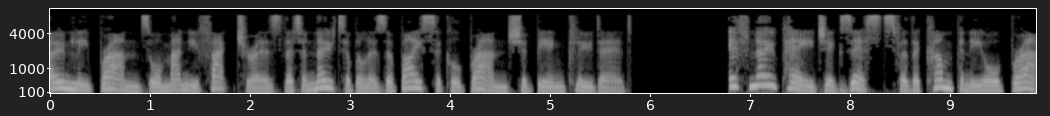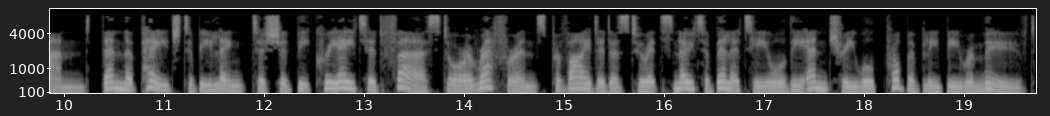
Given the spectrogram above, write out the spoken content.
Only brands or manufacturers that are notable as a bicycle brand should be included. If no page exists for the company or brand, then the page to be linked to should be created first or a reference provided as to its notability or the entry will probably be removed.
